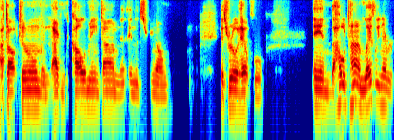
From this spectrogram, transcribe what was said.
I talk to them and I can call them anytime, and, and it's you know, it's really helpful. And the whole time, Leslie never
